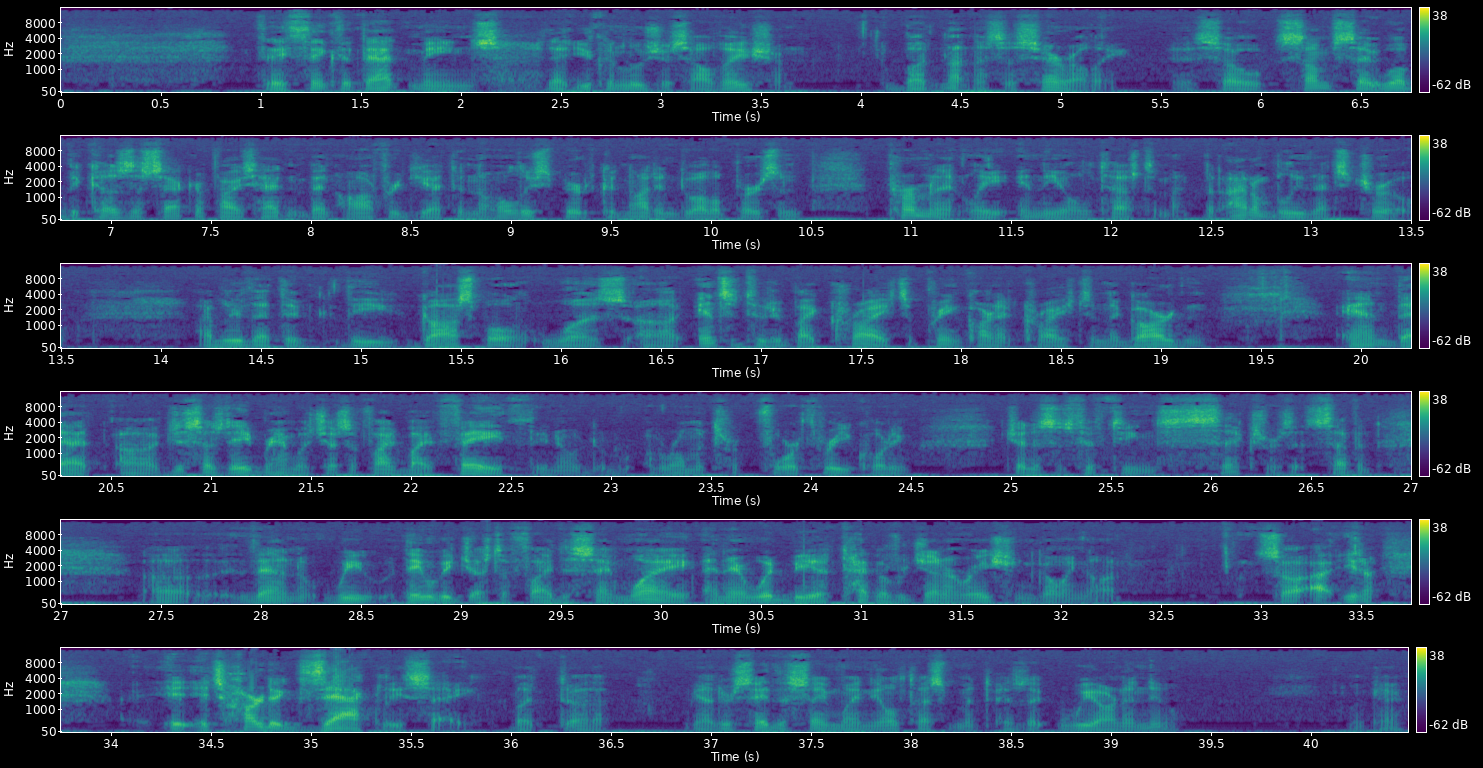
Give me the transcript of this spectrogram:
they think that that means that you can lose your salvation, but not necessarily. So some say, well, because the sacrifice hadn't been offered yet, then the Holy Spirit could not indwell a person permanently in the Old Testament. But I don't believe that's true. I believe that the the gospel was uh, instituted by Christ, the pre-incarnate Christ, in the garden, and that uh, just as Abraham was justified by faith, you know, Romans 4 3, quoting Genesis fifteen six or is it 7, uh, then we they would be justified the same way, and there would be a type of regeneration going on. So, I, you know, it, it's hard to exactly say, but uh, yeah, they're say the same way in the Old Testament as we are in the New. Okay.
